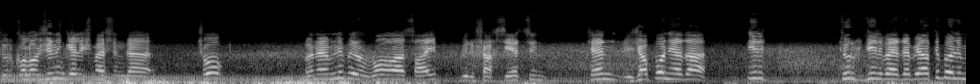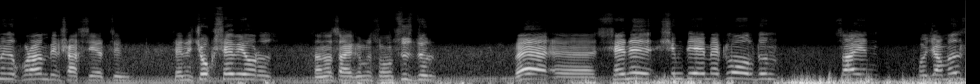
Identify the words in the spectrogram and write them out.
Türkolojinin gelişmesinde çok önemli bir rola sahip bir şahsiyetsin. Sen Japonya'da ilk Türk Dil ve Edebiyatı bölümünü kuran bir şahsiyetsin. Seni çok seviyoruz. Sana saygımız sonsuzdur. Ve e, seni şimdi emekli oldun sayın hocamız.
